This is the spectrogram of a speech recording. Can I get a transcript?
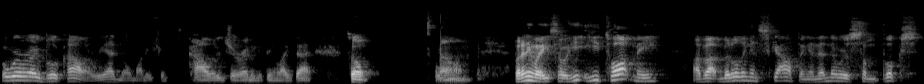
but we were very blue collar. We had no money for college or anything like that. So, um, but anyway, so he, he taught me about middling and scalping. And then there was some books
